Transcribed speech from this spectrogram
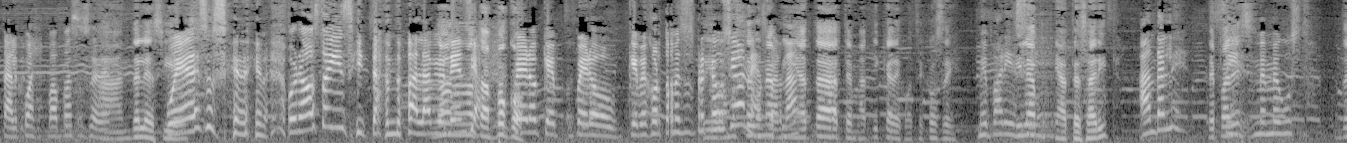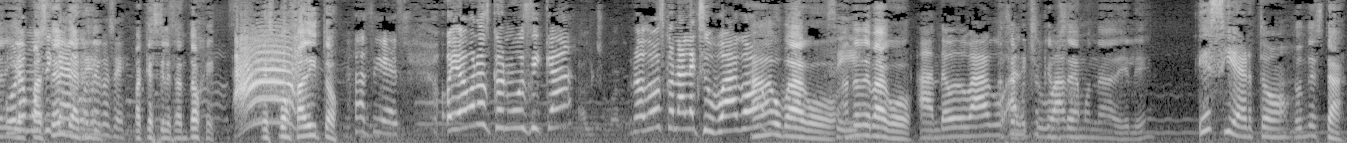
tal cual, va a suceder. Ándale, así Puede es. suceder. O no estoy incitando a la No, no, no, violencia, tampoco. pero que pero que mejor tome sus Y vamos a hacer precauciones, una ¿verdad? piñata temática de José José. Me Y parece. la piñata Sarita. Ándale. ¿Te Sí, parece? me, me gusta. Ándale, y Pura el música de de José Anel, José. para que se les antoje. Esponjadito. Así es. Oye, vámonos con música. Nos Produz con Alex Ubago. Ah, Ubago. Sí. Ando de vago. Ando de vago. Hace Alex mucho Ubago. no sabemos nada de él, ¿eh? Es cierto. ¿Dónde está?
